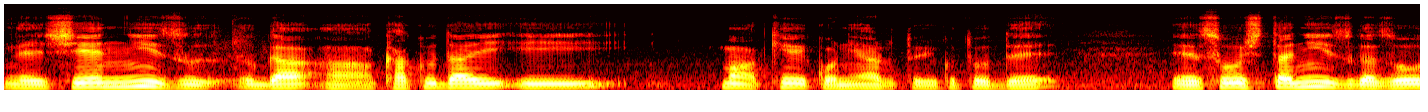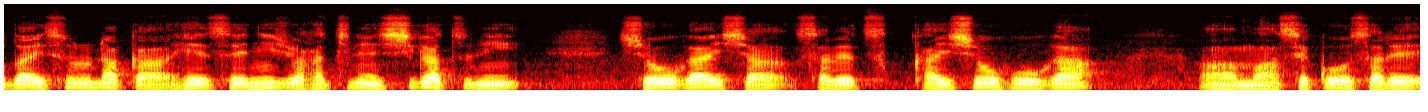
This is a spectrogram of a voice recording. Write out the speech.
支援ニーズが拡大、まあ、傾向にあるということで、そうしたニーズが増大する中、平成28年4月に障害者差別解消法がまあ施行され、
